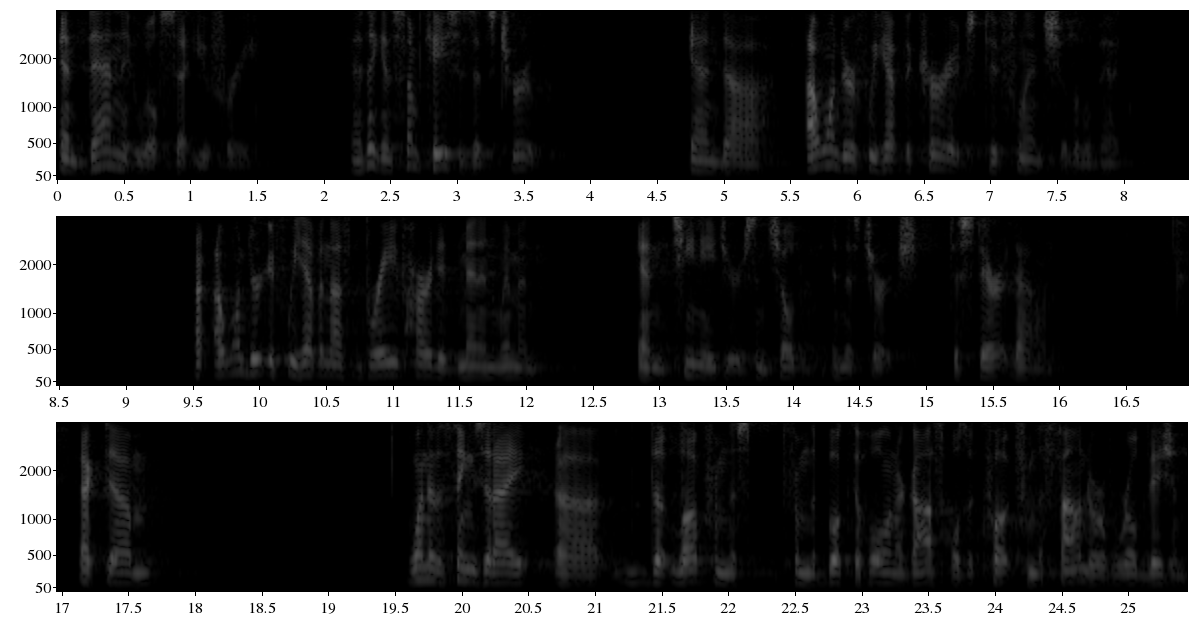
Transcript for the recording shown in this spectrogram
And then it will set you free. And I think in some cases it's true. And uh, I wonder if we have the courage to flinch a little bit. I, wonder if we have enough brave hearted men and women and teenagers and children in this church to stare it down. In fact, um, one of the things that I uh, that love from this from the book The Hole in Our Gospel is a quote from the founder of World Vision.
